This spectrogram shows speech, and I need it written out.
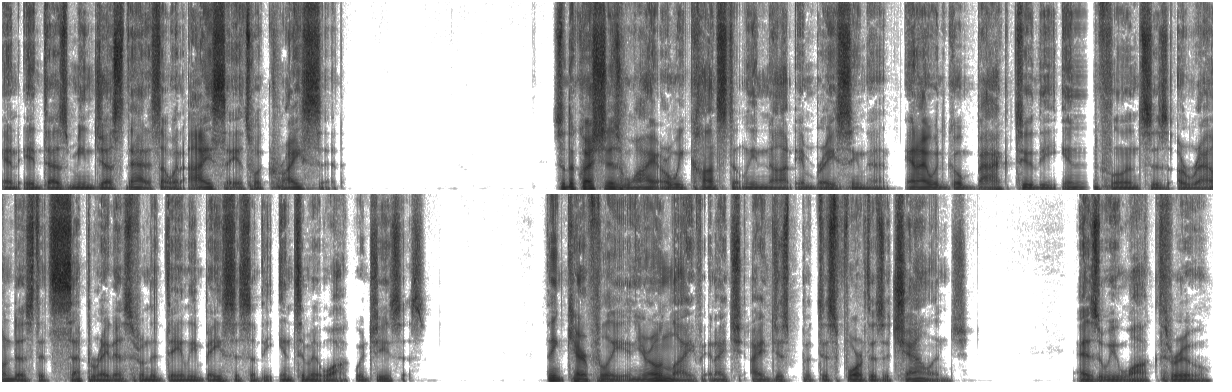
And it does mean just that. It's not what I say, it's what Christ said. So the question is, why are we constantly not embracing that? And I would go back to the influences around us that separate us from the daily basis of the intimate walk with Jesus. Think carefully in your own life. And I, I just put this forth as a challenge as we walk through.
